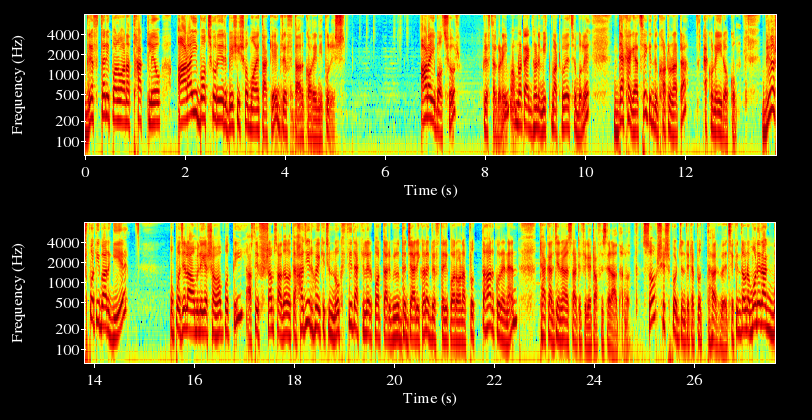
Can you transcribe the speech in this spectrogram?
গ্রেফতারি পরোয়ানা থাকলেও আড়াই বছরের বেশি সময় তাকে গ্রেফতার করেনি পুলিশ। আড়াই বছর গ্রেফতার করে। এই মামলাটা এক ধরনের মিটমাট হয়েছে বলে দেখা গেছে, কিন্তু ঘটনাটা এখন এই রকম। বৃহস্পতিবার গিয়ে উপজেলা আওয়ামী লীগের সভাপতি আসিফ শামস আদালতে হাজির হয়ে কিছু নথি দাখিলের পর তার বিরুদ্ধে জারি করা গ্রেফতারি পরোয়ানা প্রত্যাহার করে নেন ঢাকার জেনারেল সার্টিফিকেট অফিসের আদালত। সো, শেষ পর্যন্ত এটা প্রত্যাহার হয়েছে। কিন্তু আমরা মনে রাখব,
